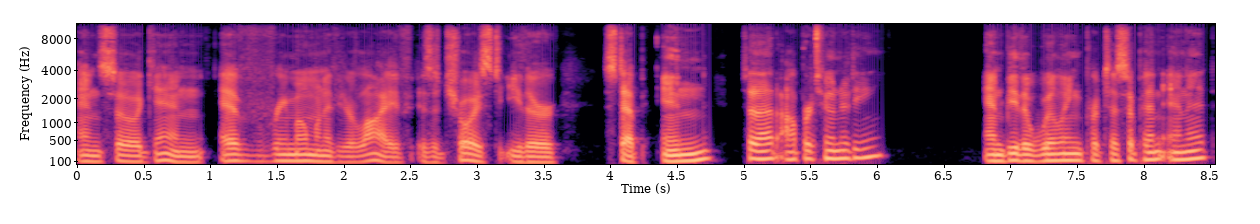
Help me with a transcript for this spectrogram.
And so again, every moment of your life is a choice to either step in to that opportunity and be the willing participant in it,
